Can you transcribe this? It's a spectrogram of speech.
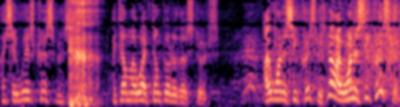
I say, Where's Christmas? I tell my wife, Don't go to those stores. I want to see Christmas. No, I want to see Christmas.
